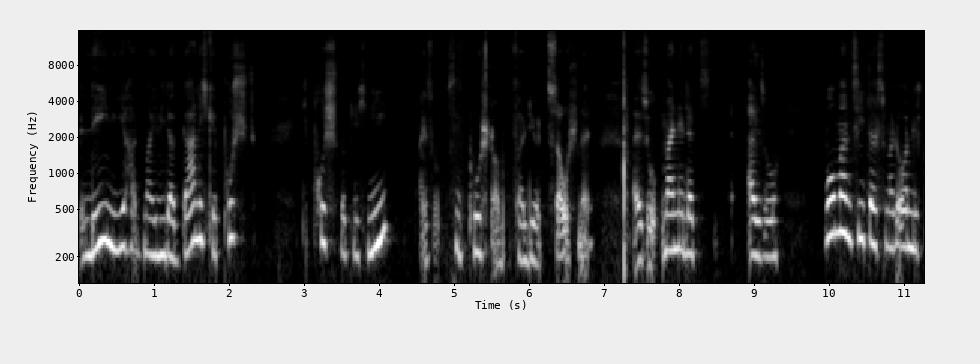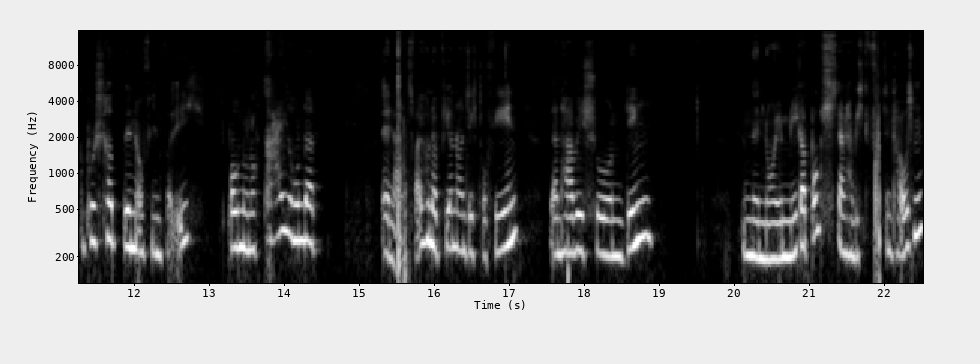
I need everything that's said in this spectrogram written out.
Leni hat mal wieder gar nicht gepusht. Die pusht wirklich nie. Also sie pusht, aber verliert sau schnell. Also meine letzten. Also, wo man sieht, dass ich mal ordentlich gepusht habe, bin auf jeden Fall ich. Ich brauche nur noch 300. Äh, nein, 294 Trophäen. Dann habe ich schon Ding. Eine neue Megabox. Dann habe ich 14.000.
